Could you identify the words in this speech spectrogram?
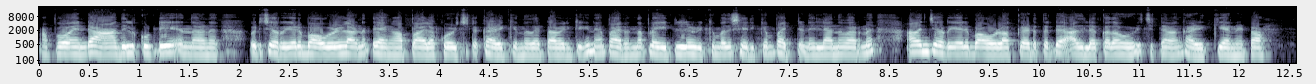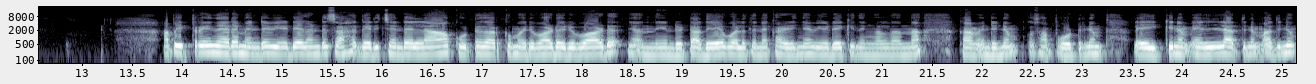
അപ്പോൾ എന്റെ ആദിൽക്കുട്ടി എന്താണ് ഒരു ചെറിയൊരു ബൗളിലാണ് തേങ്ങാപ്പാലൊക്കെ ഒഴിച്ചിട്ട് കഴിക്കുന്നത് കേട്ടോ. അവനിക്കിങ്ങനെ പരന്ന പ്ലേറ്റിൽ ഒഴിക്കുമ്പോൾ അത് ശരിക്കും പറ്റണില്ല എന്ന് പറഞ്ഞ് അവൻ ചെറിയൊരു ബൗളൊക്കെ എടുത്തിട്ട് അതിലൊക്കെ അത് ഒഴിച്ചിട്ട് അവൻ കഴിക്കുകയാണ് കേട്ടോ. അപ്പോൾ ഇത്രയും നേരം എന്റെ വീഡിയോ കണ്ട് സഹകരിച്ച എന്റെ എല്ലാ കൂട്ടുകാർക്കും ഒരുപാട് ഒരുപാട് നന്ദിയുണ്ട് കേട്ടോ. അതേപോലെ തന്നെ കഴിഞ്ഞ വീഡിയോയ്ക്ക് നിങ്ങൾ തന്ന കമന്റിനും സപ്പോർട്ടിനും ലൈക്കിനും എല്ലാത്തിനും അതിനും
